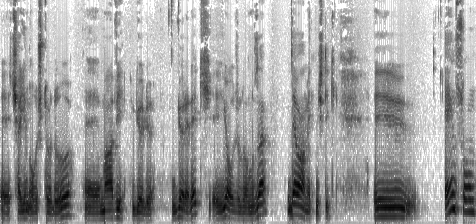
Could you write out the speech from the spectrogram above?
e, çayın oluşturduğu e, Mavi Gölü görerek e, yolculuğumuza devam etmiştik. E, en son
